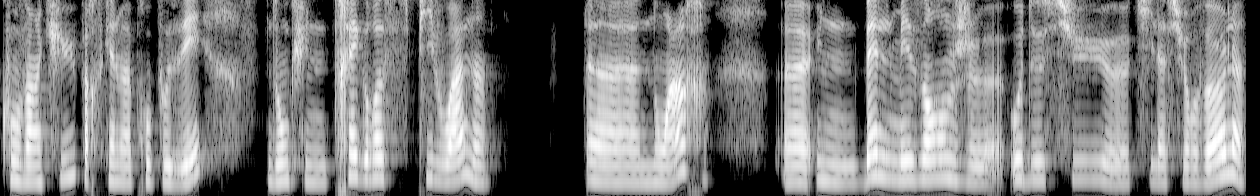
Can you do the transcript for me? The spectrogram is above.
convaincue par ce qu'elle m'a proposé donc une très grosse pivoine euh, noire, euh, une belle mésange euh, au-dessus qui la survole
